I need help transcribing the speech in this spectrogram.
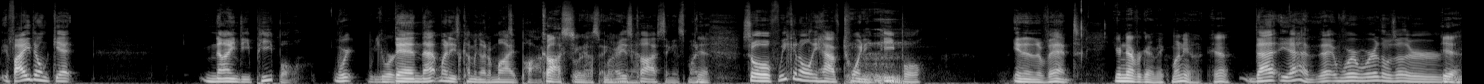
If I don't get ninety people, We're, then that money's coming out of my pocket. Costing sort of us thing, money, Right? It's yeah. costing us money. Yeah. So if we can only have twenty people in an event, you're never going to make money on it. Yeah. that yeah, that, where where are those other Yeah.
